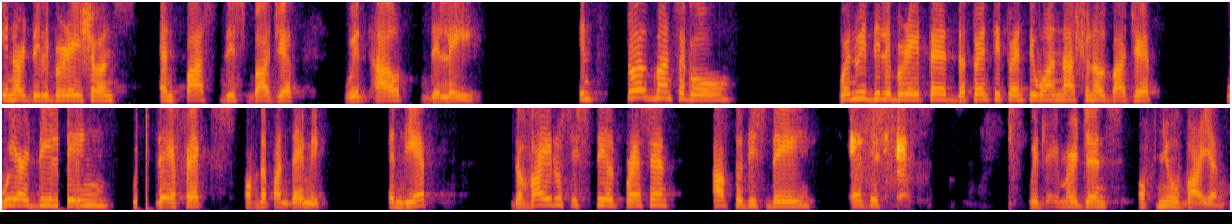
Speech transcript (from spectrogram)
in our deliberations and pass this budget without delay. In 12 months ago, when we deliberated the 2021 national budget, we are dealing with the effects of the pandemic. And yet, the virus is still present up to this day and is with the emergence of new variants.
